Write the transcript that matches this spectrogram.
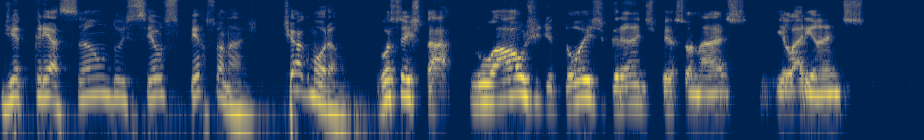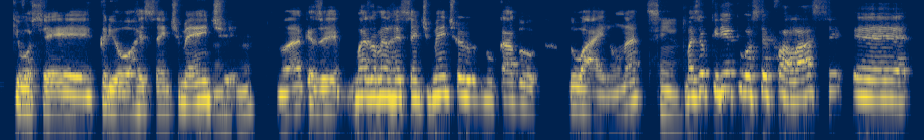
de criação dos seus personagens. Tiago Mourão. Você está no auge de dois grandes personagens hilariantes que você criou recentemente, uhum. Não é? Quer dizer, mais ou menos recentemente no caso do, do Ailon, né? Sim. Mas eu queria que você falasse é,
